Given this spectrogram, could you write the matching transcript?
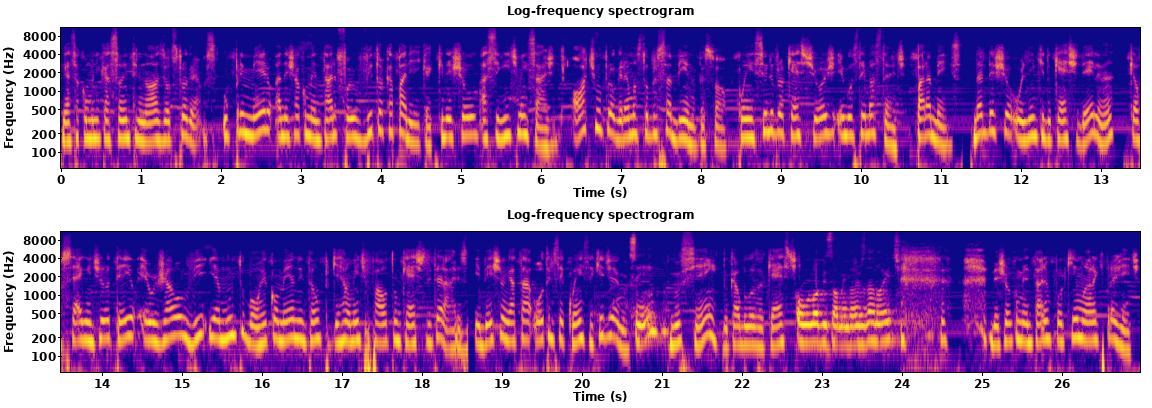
nessa comunicação entre nós e outros programas. O primeiro a deixar comentário foi o Vitor Caparica, que deixou a seguinte mensagem: Ótimo programa sobre o Sabino, pessoal. Conheci o Livrocast hoje e gostei bastante. Parabéns. Dar deixou o link do cast dele, né? Que é o Cego em Tiroteio. Eu já ouvi e é muito bom. Recomendo então, porque realmente faltam casts literários. E deixa eu engatar outro em sequência aqui, Diego. Sim. Lucien, do Cabuloso Cast. Ou o Lobisomem do Anjo da Noite. deixou um comentário um pouquinho maior aqui pra gente.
